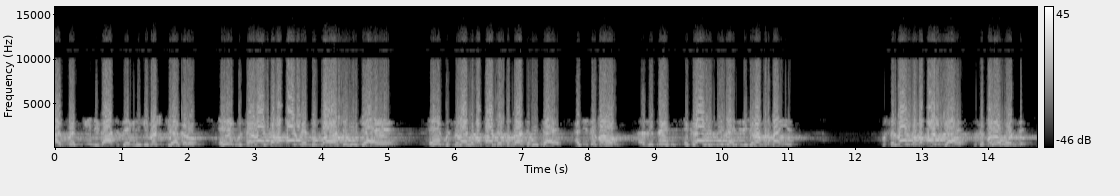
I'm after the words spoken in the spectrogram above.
عظمت کی نگاہ سے دیکھنے کی مشق کیا کرو۔ ایک مسلمان کا مقام بیت اللہ سے اونچا ہے۔ ایک مسلمان کا مقام بیت اللہ سے اونچا ہے۔ حجی سے پڑھو، حضرت نے اکرام مسلم حجی جمع فرمائی ہے مسلمان کا مقام کیا ہے؟ اسے پڑھو غور سے۔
